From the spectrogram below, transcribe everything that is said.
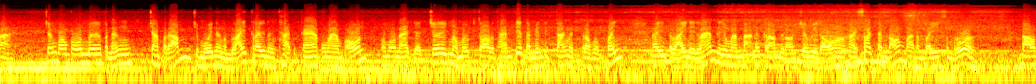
បាទអញ្ចឹងបងប្អូនមើលប៉ុណ្ណឹងចាប់អារម្មណ៍ជាមួយនឹងតម្លៃត្រូវនឹងថវិកាបងប្អូនបងប្អូនអាចអញ្ជើញមកមើលផ្ទាល់បន្ថែមទៀតដែលមានទីតាំងនៅក្រុងភ្នំពេញហើយតម្លៃនៃឡានគឺខ្ញុំបានដាក់នៅក្រោមចំណងជើងវីដេអូហើយស្រេចតែម្ដងបាទដើម្បីសម្រួល ដល់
